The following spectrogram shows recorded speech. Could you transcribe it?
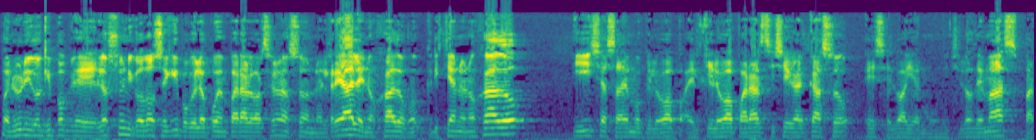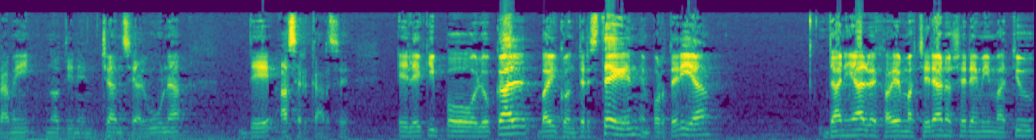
Bueno, el único equipo que, los únicos dos equipos que lo pueden parar al Barcelona son el Real, enojado, Cristiano enojado, y ya sabemos que el que lo va a parar si llega el caso es el Bayern Múnich. Los demás, para mí, no tienen chance alguna de acercarse. El equipo local va a ir con Ter Stegen en portería, Dani Alves, Javier Mascherano, Jeremy Mathieu,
